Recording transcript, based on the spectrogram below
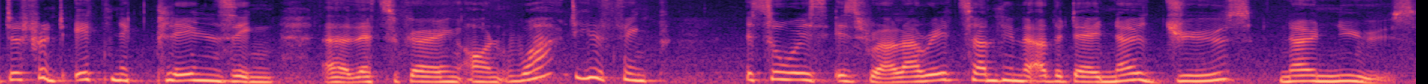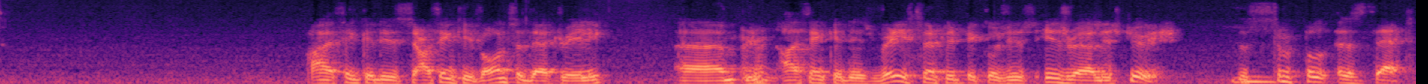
different ethnic cleansing uh, that's going on, why do you think it's always Israel? I read something the other day no Jews, no news. I think it is, I think you've answered that really. Um, I think it is very simply because Israel is Jewish. It's as simple as that.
